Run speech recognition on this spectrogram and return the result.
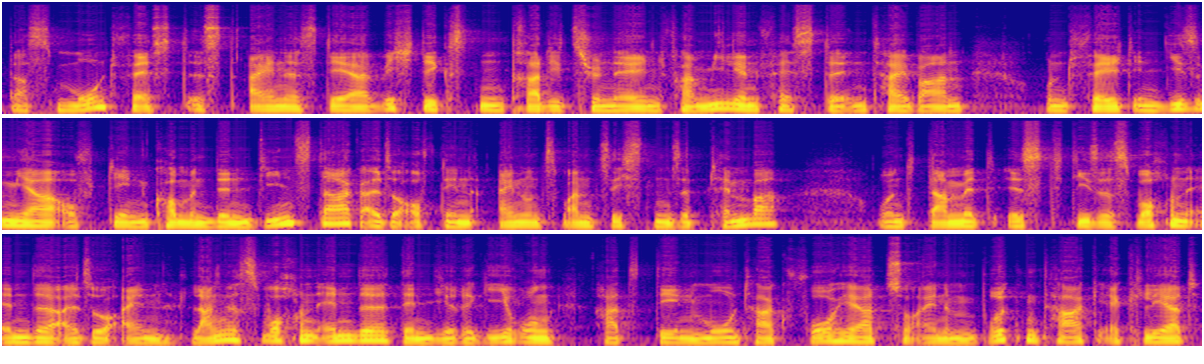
Das Mondfest ist eines der wichtigsten traditionellen Familienfeste in Taiwan und fällt in diesem Jahr auf den kommenden Dienstag, also auf den 21. September. Und damit ist dieses Wochenende also ein langes Wochenende, denn die Regierung hat den Montag vorher zu einem Brückentag erklärt.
